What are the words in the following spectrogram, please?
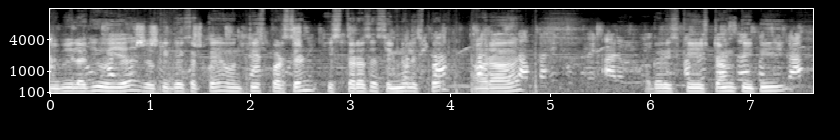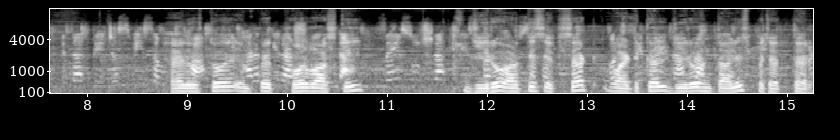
टीवी लगी हुई है, जो कि देख सकते हैं, उनतीस परसेंट इस तरह से सिग्नल इस पर आ रहा है। अगर इसकी स्टंग टीपी है दोस्तों इम्पैक्ट फोर बॉक्स की ज़ीरो अड़तीस इकसठ वर्टिकल ज़ीरो उनतालीस पचहत्तर।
